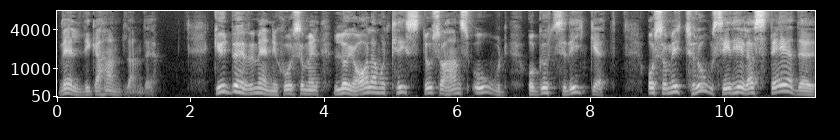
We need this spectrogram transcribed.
väldiga handlande. Gud behöver människor som är lojala mot Kristus och hans ord och Guds riket och som i tro ser hela städer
